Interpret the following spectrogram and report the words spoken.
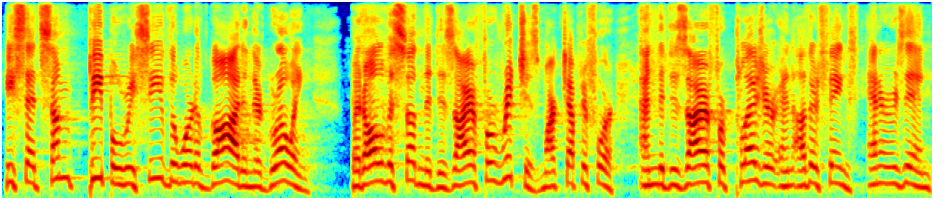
He said some people receive the word of God and they're growing, but all of a sudden the desire for riches, Mark chapter 4, and the desire for pleasure and other things enters in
